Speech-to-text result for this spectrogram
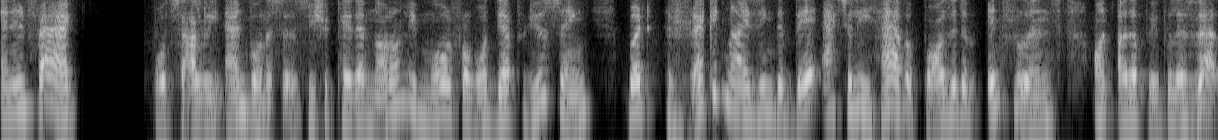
And in fact, both salary and bonuses, you should pay them not only more for what they're producing, but recognizing that they actually have a positive influence on other people as well.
